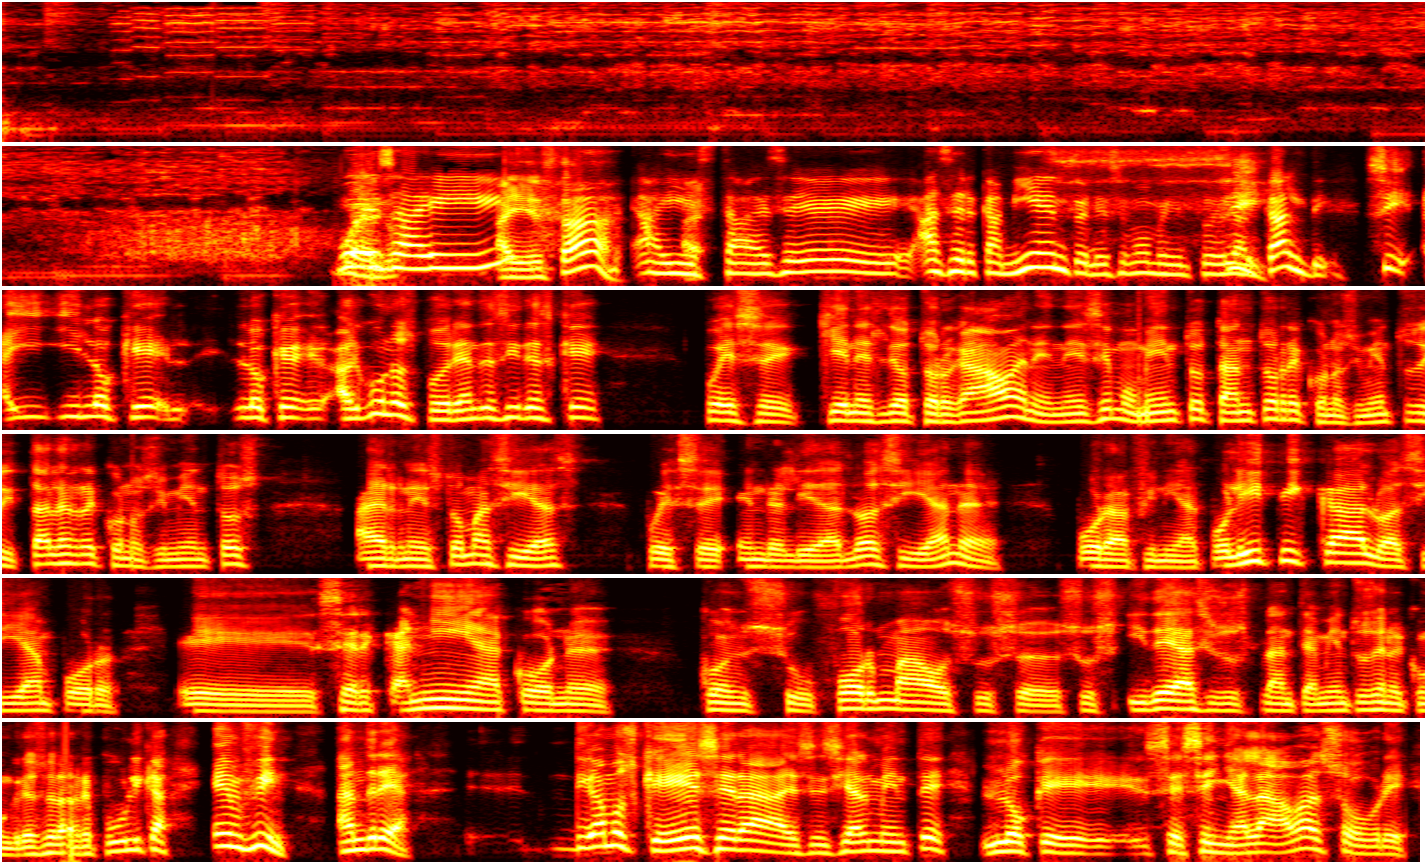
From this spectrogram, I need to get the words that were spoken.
Pues ahí, ahí está. Ahí está ese acercamiento en ese momento del alcalde. Sí, y, y, lo, que, lo que algunos podrían decir es que pues eh, quienes le otorgaban en ese momento tantos reconocimientos y tales reconocimientos a Ernesto Macías, pues eh, en realidad lo hacían eh, por afinidad política, lo hacían por cercanía con, con su forma o sus, sus ideas y sus planteamientos en el Congreso de la República. En fin, Andrea, digamos que ese era esencialmente lo que se señalaba sobre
